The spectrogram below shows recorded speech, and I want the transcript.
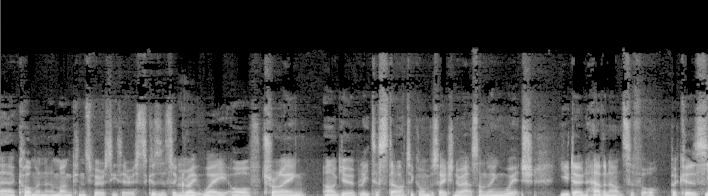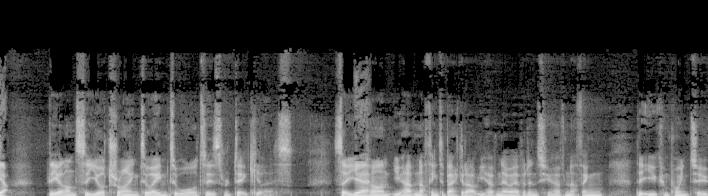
uh, common among conspiracy theorists because it's a mm. great way of trying arguably to start a conversation about something which you don't have an answer for because yep. the answer you're trying to aim towards is ridiculous. So you yeah. can't you have nothing to back it up, you have no evidence, you have nothing that you can point to.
